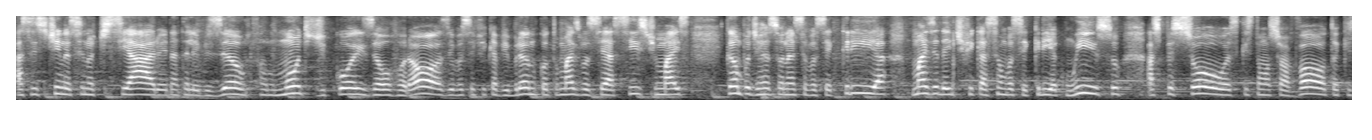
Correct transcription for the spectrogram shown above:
assistindo esse noticiário aí na televisão que fala um monte de coisa horrorosa e você fica vibrando. Quanto mais você assiste, mais campo de ressonância você cria, mais identificação você cria com isso. As pessoas que estão à sua volta, que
